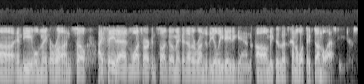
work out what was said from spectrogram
Uh, and be able to make a run. So I say that and watch Arkansas go make another run to the Elite Eight again, um, because that's kind of what they've done the last few years.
